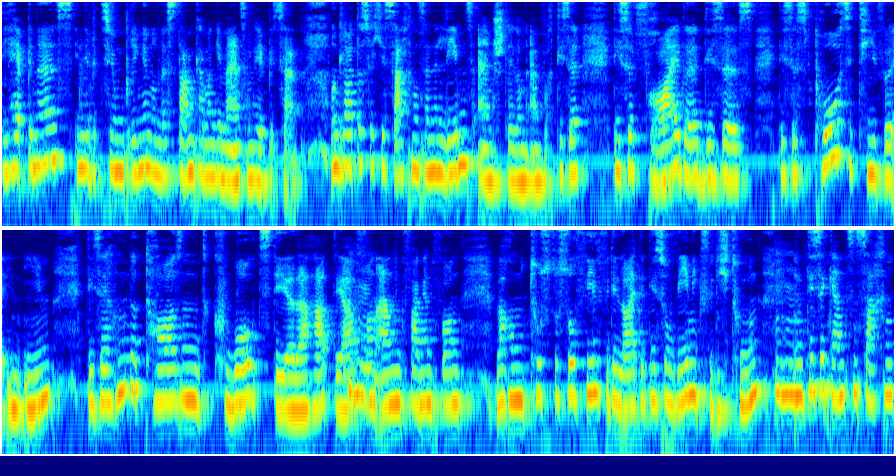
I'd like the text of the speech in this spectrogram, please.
die Happiness in die Beziehung bringen und erst dann kann man gemeinsam happy sein. Und lauter solche Sachen, seine Lebenseinstellung einfach, diese, diese Freude, dieses, dieses Positive in ihm, diese 100.000 Quotes, die er da hat, ja, von angefangen von, warum tust du so viel für die Leute, die so wenig für dich tun? Und diese ganzen Sachen,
